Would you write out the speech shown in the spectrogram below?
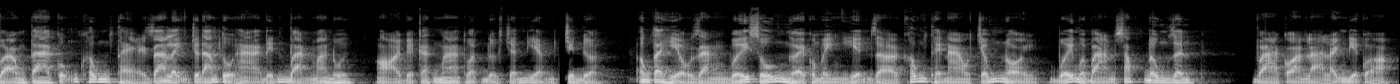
Và ông ta cũng không thể ra lệnh cho đám tuổi hạ Đến bản ma nôi Hỏi về các ma thuật được chấn niệm trên đường. Ông ta hiểu rằng với số người của mình hiện giờ không thể nào chống nổi với một bản sóc đông dân và còn là lãnh địa của họ.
